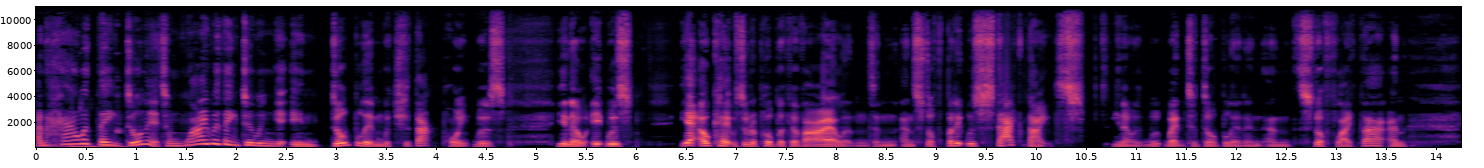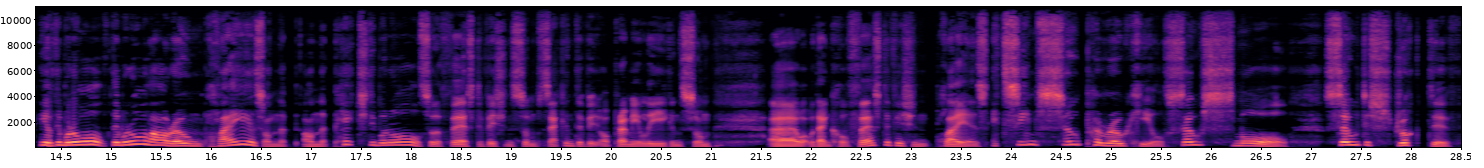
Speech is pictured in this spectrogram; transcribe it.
and how had they done it, and why were they doing it in Dublin, which at that point was, you know, it was yeah, okay, it was the Republic of Ireland and, and stuff, but it was stag nights, you know, went to Dublin and, and stuff like that. And, you know, they were all, they were all our own players on the, on the pitch. They were all sort of first division, some second division or Premier League and some, uh, what were then called first division players. It seems so parochial, so small, so destructive,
